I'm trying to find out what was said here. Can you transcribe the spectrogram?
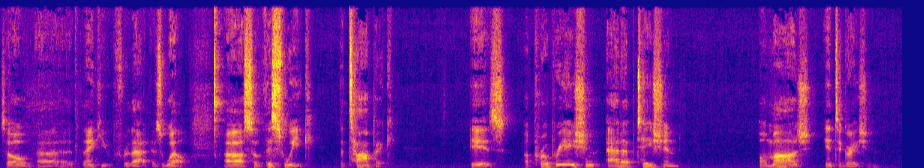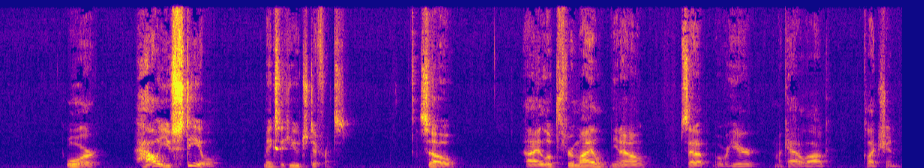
So uh, thank you for that as well. Uh, so this week, the topic is appropriation, adaptation, homage, integration. Or how you steal makes a huge difference. So I looked through my, you know, setup over here, my catalog collection,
